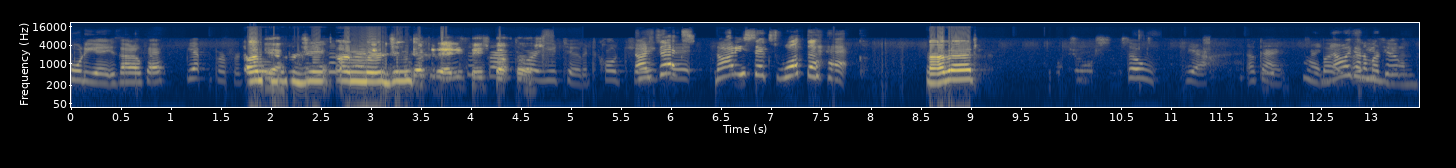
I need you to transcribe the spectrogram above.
48. Is that okay? Yep, perfect. I'm Yeah. merging. I'm merging. Go to any please Facebook subscribe first. YouTube. It's called 96. 96. What the heck? My bad. So yeah, okay. Alright, But now I gotta on merge again.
